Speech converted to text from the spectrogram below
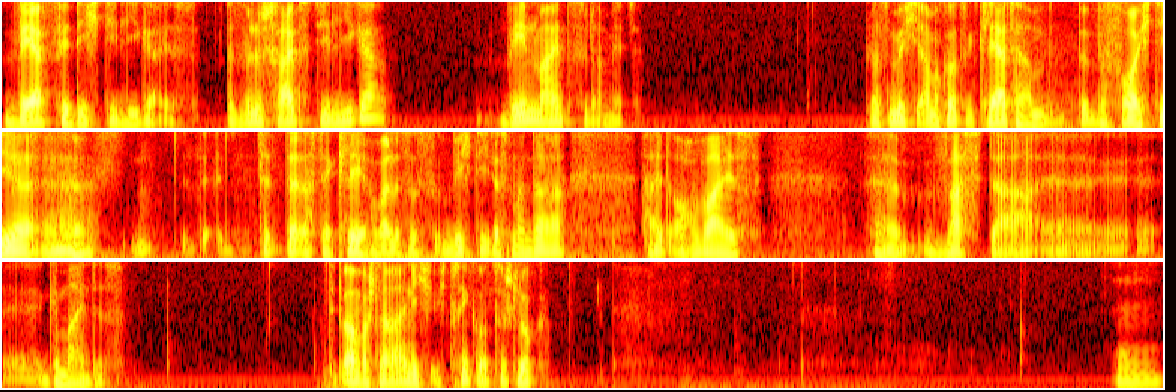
wer für dich die Liga ist. Also wenn du schreibst die Liga, wen meinst du damit? Das möchte ich einmal kurz geklärt haben, bevor ich dir äh, das erkläre, weil es ist wichtig, dass man da halt auch weiß, äh, was da äh, gemeint ist. Tipp einfach schnell rein, ich, ich trinke kurz einen Schluck. Mhm.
